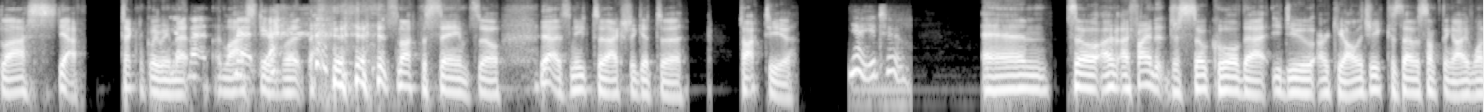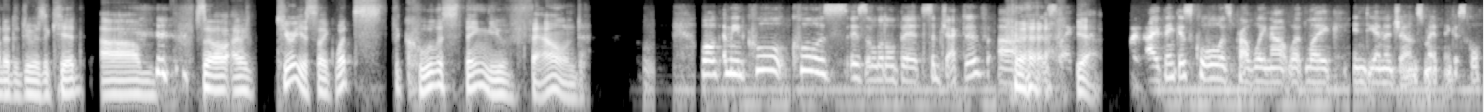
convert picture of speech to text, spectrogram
last, yeah, technically we yeah, met, met, last met, year, yeah. but it's not the same. So yeah, it's neat to actually get to talk to you. Yeah, you too. And so I, I find it just so cool that you do archaeology because that was something I wanted to do as a kid. Um, so I'm curious, like, what's the coolest thing you've found well, I mean, cool cool is is a little bit subjective. Um, like, yeah. What I think is cool is probably not what like Indiana Jones might think is cool.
